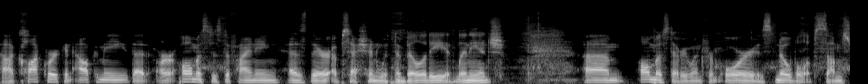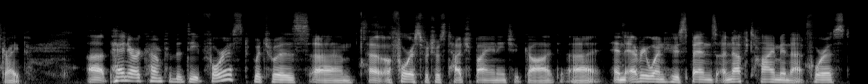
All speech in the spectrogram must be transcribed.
uh, clockwork and alchemy that are almost as defining as their obsession with nobility and lineage. Um, almost everyone from Or is noble of some stripe. Uh, Panyar come from the deep forest, which was um, a, forest which was touched by an ancient god, uh, and everyone who spends enough time in that forest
